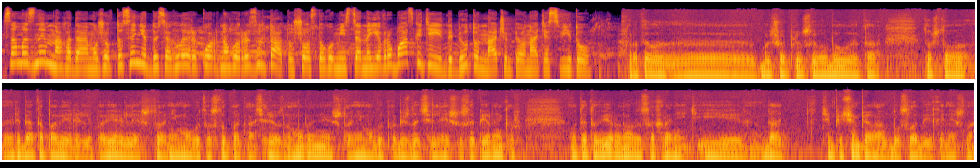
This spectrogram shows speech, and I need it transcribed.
Саме з ним, нагадаємо, жовтосині досягли рекордного результату – шостого місця на Євробаскеті і дебюту на чемпіонаті світу. Фрателло, э, большой плюс его был, это то, что ребята поверили. Поверили, что они могут выступать на серьезном уровне, что они могут побеждать сильнейших соперников. Вот эту веру надо сохранить. И да, чемпи- чемпионат был слабее, конечно.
